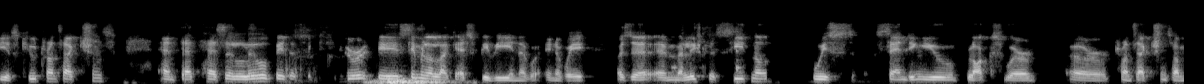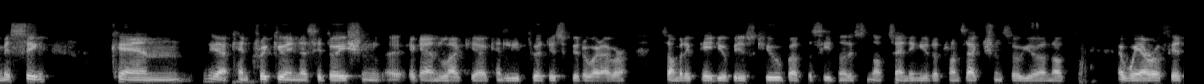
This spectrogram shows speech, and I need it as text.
BSQ transactions, and that has a little bit of security, similar like SPV in a in a way. As a, a malicious seed node who is sending you blocks where uh, transactions are missing can yeah can trick you in a situation uh, again like yeah can lead to a dispute or whatever. Somebody paid you BSQ but the seed node is not sending you the transaction so you are not aware of it.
